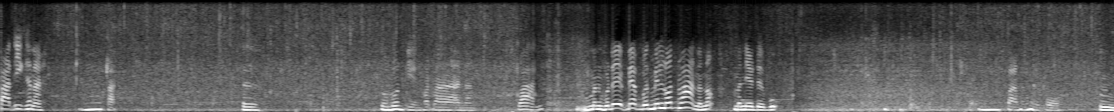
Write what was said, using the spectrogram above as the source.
ฟาดอีกขนาดอืมฟาด เออตัวล้นเองเพราะว่าอันนั้นหวาน มันบ่ได้แบบบ่แม่นรสหวานนะเนาะมันแนวเดอบุ อืมฟาดทั้งหัวโคออืม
